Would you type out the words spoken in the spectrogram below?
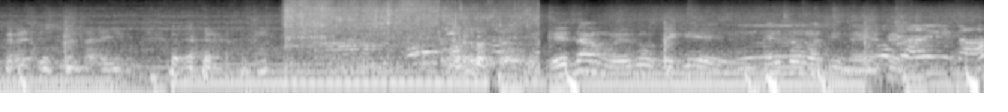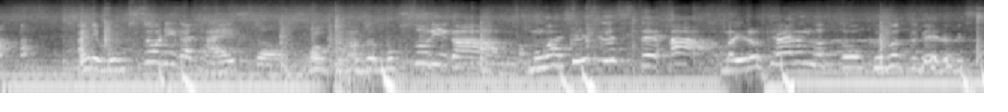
그래 주시면 다행인데. 못 들었어요. 예상 외로 되게 행성하시네. 아니 목소리가 다 했어. 어, 그- 맞아, 목소리가 뭔가 실수했을 때, 아! 막 이렇게 하는 것도 그것도 매력 있어.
